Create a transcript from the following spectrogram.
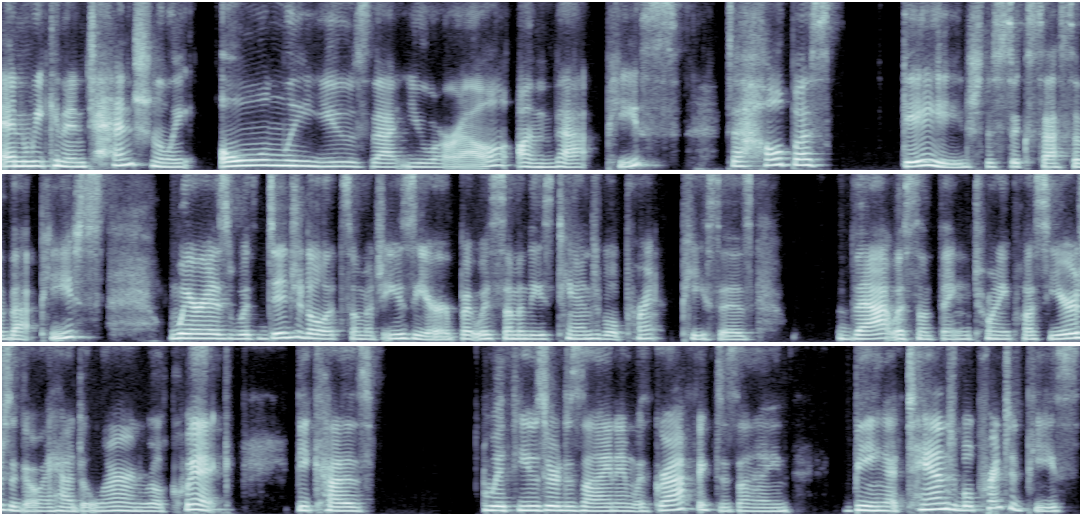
and we can intentionally only use that URL on that piece to help us gauge the success of that piece. Whereas with digital, it's so much easier. But with some of these tangible print pieces, that was something 20 plus years ago I had to learn real quick because with user design and with graphic design, being a tangible printed piece,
